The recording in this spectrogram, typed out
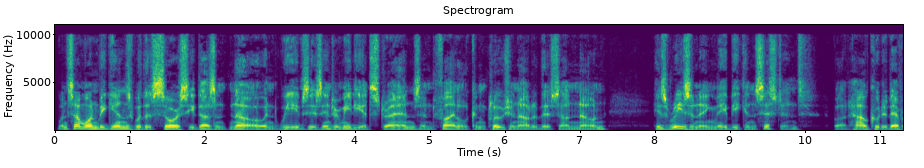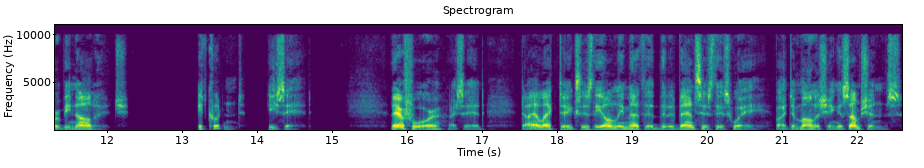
When someone begins with a source he doesn't know and weaves his intermediate strands and final conclusion out of this unknown, his reasoning may be consistent, but how could it ever be knowledge? It couldn't, he said. Therefore, I said, dialectics is the only method that advances this way, by demolishing assumptions,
